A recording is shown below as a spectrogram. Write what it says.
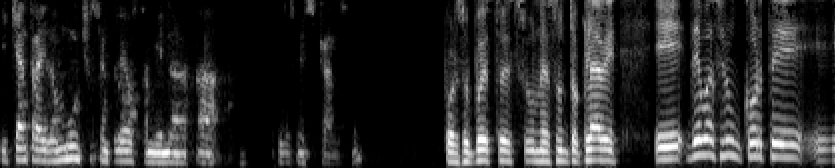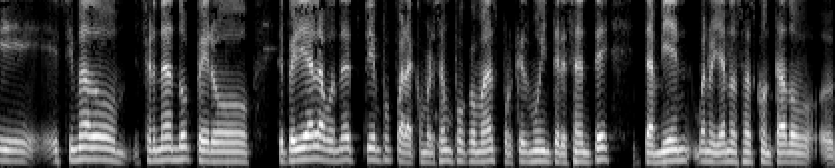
y que han traído muchos empleos también a, los mexicanos. ¿no? Por supuesto, es un asunto clave. Eh, debo hacer un corte, eh, estimado Fernando, pero te pediría la bondad de tu tiempo para conversar un poco más porque es muy interesante. También, bueno, ya nos has contado eh,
